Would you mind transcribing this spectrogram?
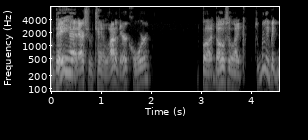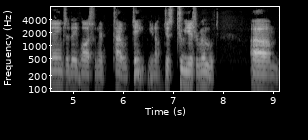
they had actually retained a lot of their core, but those are like really big names that they lost from their title team. You know, just two years removed. Um,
